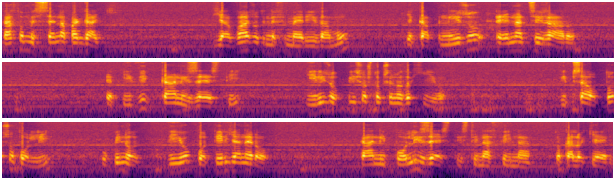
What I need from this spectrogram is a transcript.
κάθομαι σε ένα παγκάκι. Διαβάζω την εφημερίδα μου και καπνίζω ένα τσιγάρο. Επειδή κάνει ζέστη, γυρίζω πίσω στο ξενοδοχείο. Διψάω τόσο πολύ που πίνω δύο ποτήρια νερό. Κάνει πολύ ζέστη στην Αθήνα το καλοκαίρι.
